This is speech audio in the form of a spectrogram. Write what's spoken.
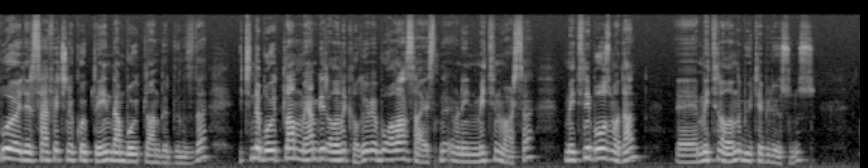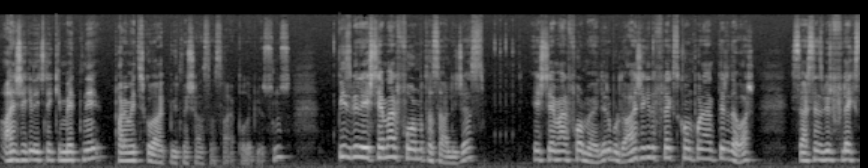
bu öğeleri sayfa içine koyup da yeniden boyutlandırdığınızda içinde boyutlanmayan bir alanı kalıyor ve bu alan sayesinde örneğin metin varsa metini bozmadan e, metin alanını büyütebiliyorsunuz. Aynı şekilde içindeki metni parametrik olarak büyütme şansına sahip olabiliyorsunuz. Biz bir HTML formu tasarlayacağız. HTML form öğeleri burada. Aynı şekilde flex komponentleri de var. İsterseniz bir flex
